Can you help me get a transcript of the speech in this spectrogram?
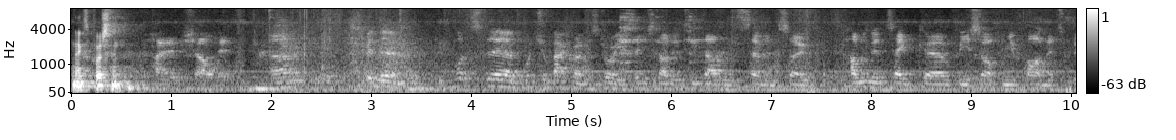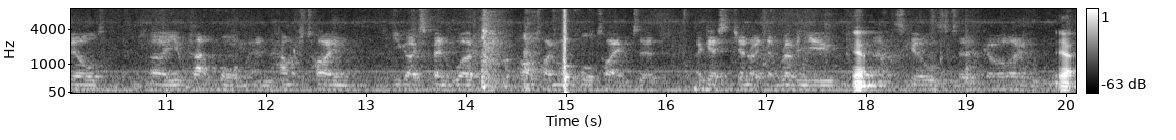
Next question. Hi, Charles here. Um, the, what's, the, what's your background and story? You said you started in 2007, so how long did it take uh, for yourself and your partner to build uh, your platform, and how much time did you guys spend working part-time or full-time to, I guess, generate that revenue yeah. and skills to go alone? Yeah.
